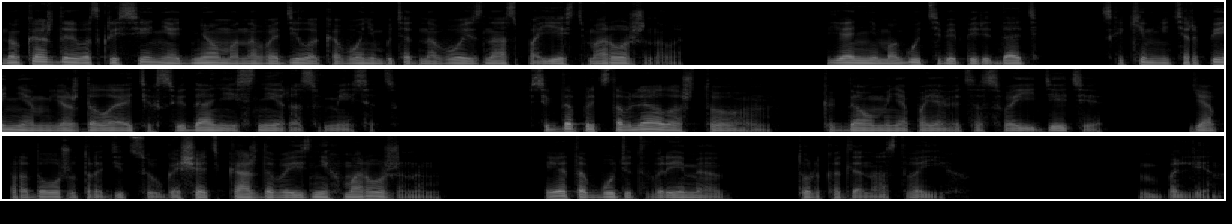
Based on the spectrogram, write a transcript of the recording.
Но каждое воскресенье днем она водила кого-нибудь одного из нас поесть мороженого. Я не могу тебе передать, с каким нетерпением я ждала этих свиданий с ней раз в месяц. Всегда представляла, что, когда у меня появятся свои дети, я продолжу традицию угощать каждого из них мороженым. И это будет время только для нас двоих. Блин.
